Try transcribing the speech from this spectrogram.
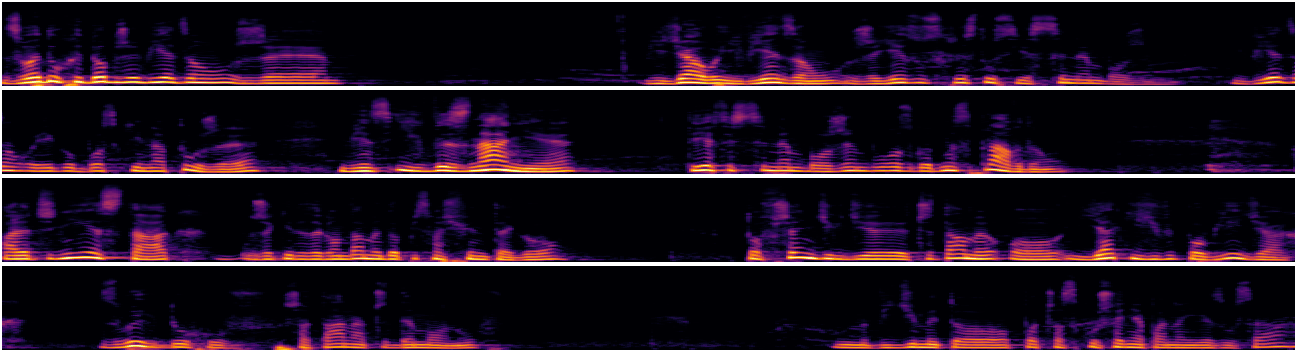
Złe duchy dobrze wiedzą, że wiedziały i wiedzą, że Jezus Chrystus jest Synem Bożym. Wiedzą o Jego boskiej naturze, więc ich wyznanie ty jesteś Synem Bożym, było zgodne z prawdą. Ale czy nie jest tak, że kiedy zaglądamy do Pisma Świętego, to wszędzie, gdzie czytamy o jakichś wypowiedziach złych duchów, szatana czy demonów, Widzimy to podczas kuszenia Pana Jezusa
